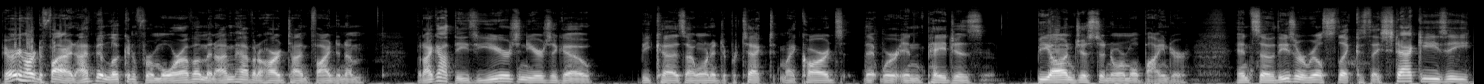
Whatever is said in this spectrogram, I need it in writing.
very hard to find. I've been looking for more of them and I'm having a hard time finding them. But I got these years and years ago because I wanted to protect my cards that were in pages beyond just a normal binder. And so these are real slick because they stack easy.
